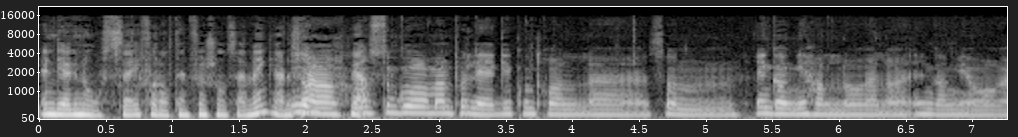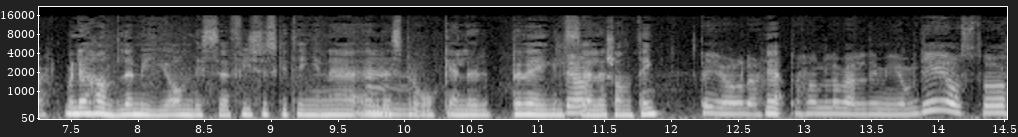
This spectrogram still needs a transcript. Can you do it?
en diagnose i forhold til en funksjonshemming, er det sånn? Ja, og så går man på legekontroll eh, sånn en gang i halvår eller en gang i året. Men det handler mye om disse fysiske tingene, eller Mm. språk, eller bevegelse, Ja. eller sånne ting. Det gjør det. Ja. Det handler veldig mye om de. Og så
